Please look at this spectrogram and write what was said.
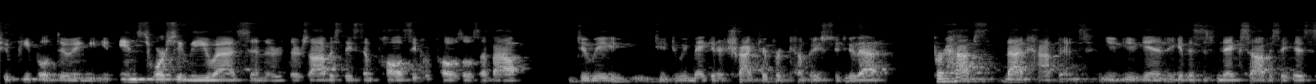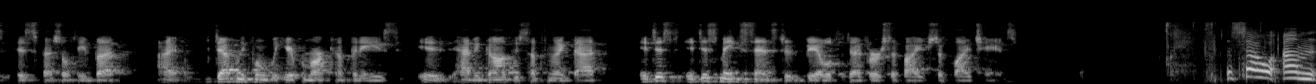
to people doing insourcing the U.S. and there, there's obviously some policy proposals about do we do, do we make it attractive for companies to do that? Perhaps that happens. You, you, again, again, this is Nick's obviously his his specialty, but I definitely from what we hear from our companies, it, having gone through something like that, it just it just makes sense to be able to diversify your supply chains. So, um,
